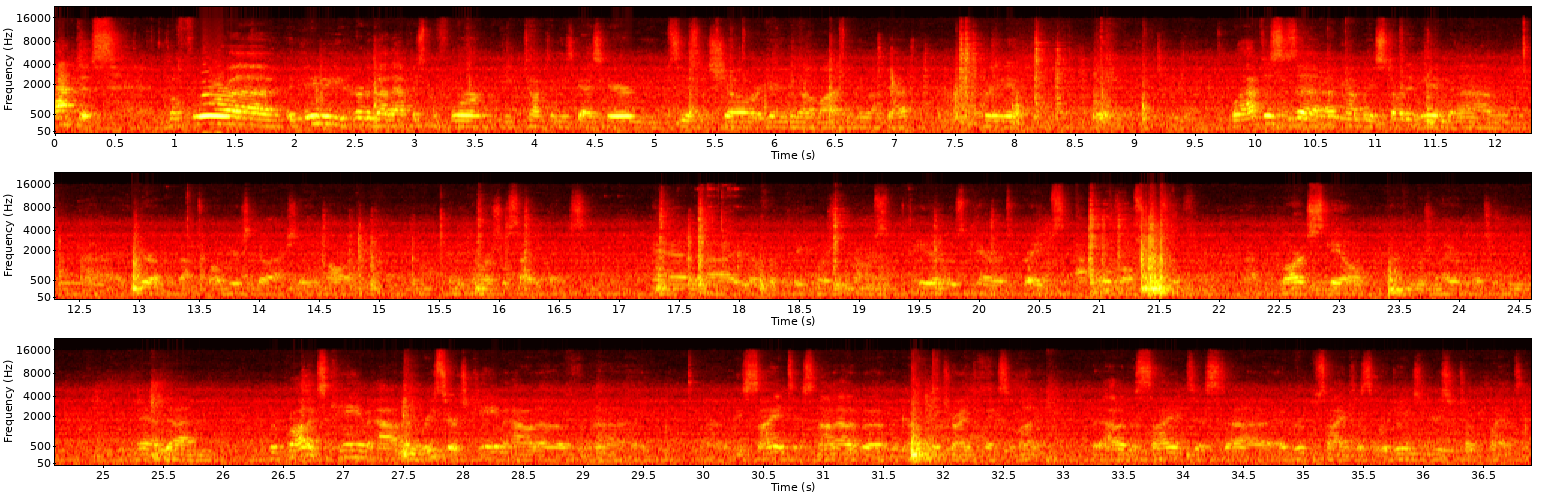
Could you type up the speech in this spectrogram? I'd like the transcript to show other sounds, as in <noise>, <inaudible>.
Aptus. Before, uh, have anybody heard about Aptus before? You talk to these guys here, you see us on the show or hear anything online, anything like that. Pretty new. Well, Aptus is a, a company started in um, uh, Europe about 12 years ago, actually, in Holland, in the commercial side of things. And, uh, you know, for big commercial crops, potatoes, carrots, grapes, apples, all sorts of uh, large-scale commercial agriculture. And uh, the products came out, the research came out of uh, uh, these scientists, not out of a, a, company trying to make some money, but out of a scientist, uh, a group of scientists that were doing some research on plants.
